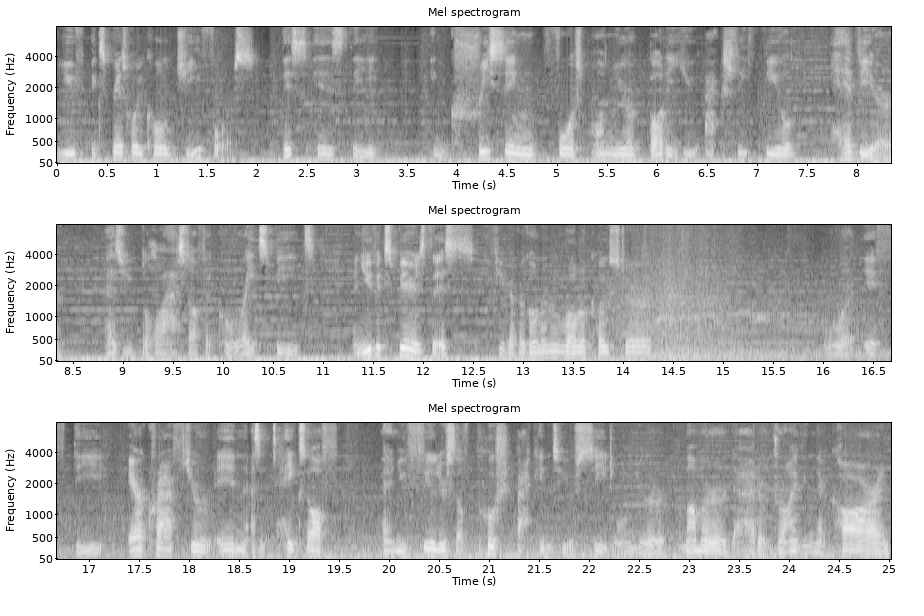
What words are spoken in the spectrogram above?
you've experienced what we call G force. This is the increasing force on your body. You actually feel heavier as you blast off at great speeds. And you've experienced this if you've ever gone on a roller coaster, or if the aircraft you're in, as it takes off, and you feel yourself pushed back into your seat, or your mum or dad are driving their car and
